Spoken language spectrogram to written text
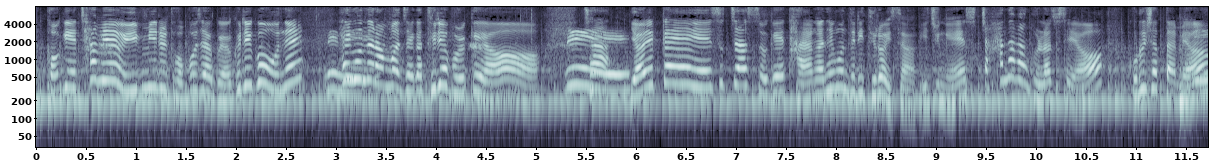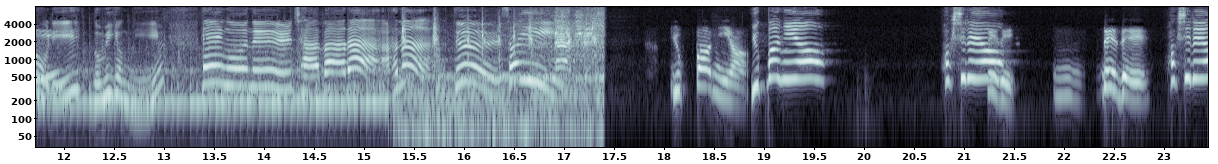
거기에 참여의 의미를 더 보자고요. 그리고 오늘. 행운을 한번 제가 드려볼게요. 네. 자, 10개의 숫자 속에 다양한 행운들이 들어있어요. 이 중에 숫자 하나만 골라주세요. 고르셨다면 네. 우리 노미경님 행운을 잡아라. 하나, 둘, 서희. 6번이요. 6번이요? 확실해요? 네네. 네네. 확실해요?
